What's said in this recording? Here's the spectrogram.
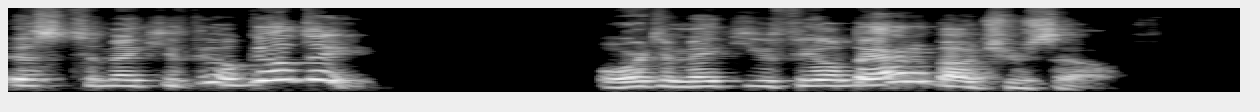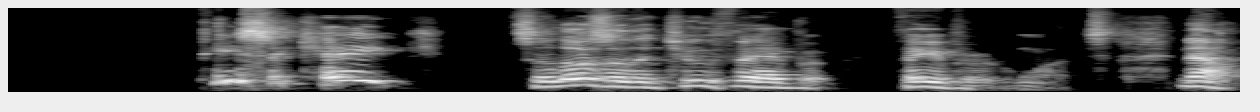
is to make you feel guilty or to make you feel bad about yourself. Piece of cake. So those are the two favorite favorite ones. Now,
